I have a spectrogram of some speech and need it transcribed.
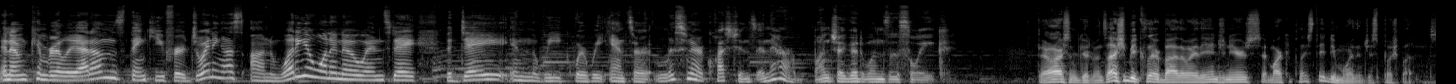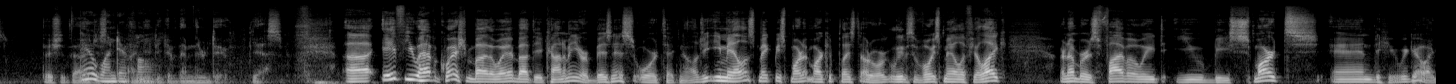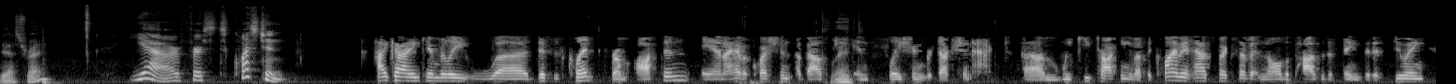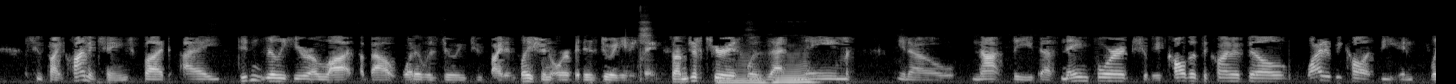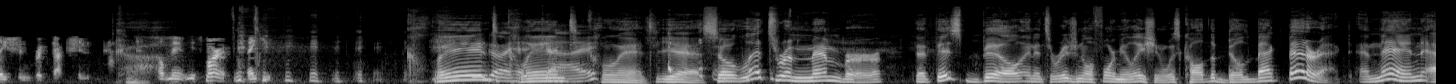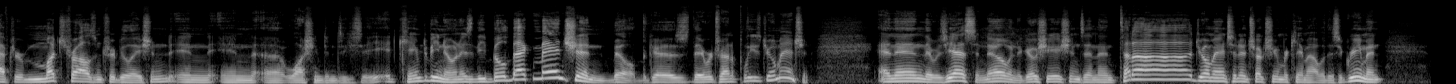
And I'm Kimberly Adams. Thank you for joining us on What Do You Want to Know Wednesday, the day in the week where we answer listener questions. And there are a bunch of good ones this week. There are some good ones. I should be clear, by the way, the engineers at Marketplace, they do more than just push buttons. They should. I They're just- wonderful. I need to give them their due. Yes. Uh, if you have a question, by the way, about the economy or business or technology, email us, make me smart at marketplace.org. Leave us a voicemail if you like. Our number is 508 UB Smart. And here we go, I guess, right? Yeah, our first question. Hi, Kai and Kimberly. Uh, this is Clint from Austin, and I have a question about Clint. the Inflation Reduction Act. Um, we keep talking about the climate aspects of it and all the positive things that it's doing to fight climate change, but I didn't really hear a lot about what it was doing to fight inflation or if it is doing anything. So I'm just curious, was that Mm-hmm. name, you know, not the best name for it? Should we have called it the climate bill? Why did we call it the Inflation Reduction Act? Help make me smart. Thank you. Clint, You ahead, Clint, Kai. Clint. Yeah. So let's remember that this bill in its original formulation was called the Build Back Better Act. And then, after much trials and tribulation in, in uh, Washington, D.C., it came to be known as the Build Back Manchin Bill because they were trying to please Joe Manchin. And then there was yes and no and negotiations. And then, ta da, Joe Manchin and Chuck Schumer came out with this agreement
